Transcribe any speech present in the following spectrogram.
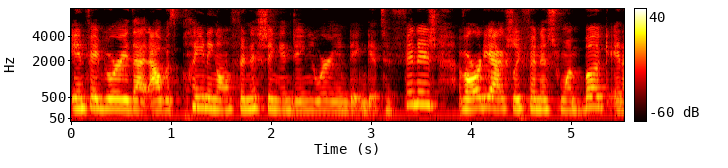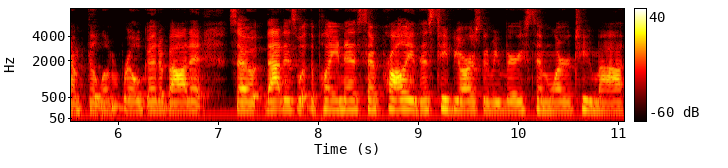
in February that I was planning on finishing in January and didn't get to finish. I've already actually finished one book and I'm feeling real good about it. So that is what the plan is. So probably this TBR is going to be very similar to my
